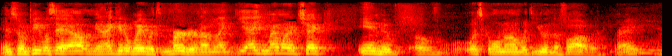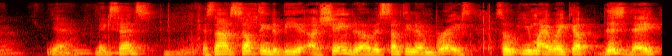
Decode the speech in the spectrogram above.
And so when people say, "Oh, man, I get away with murder," and I'm like, "Yeah, you might want to check in of, of what's going on with you and the Father, right?" Yeah. Yeah, makes sense? It's not something to be ashamed of, it's something to embrace. So you might wake up this day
